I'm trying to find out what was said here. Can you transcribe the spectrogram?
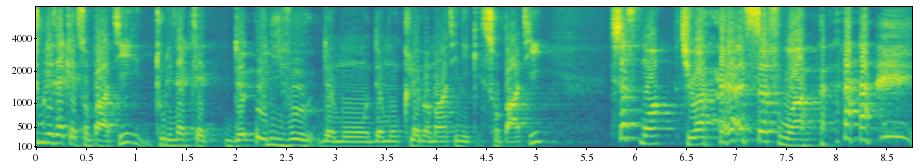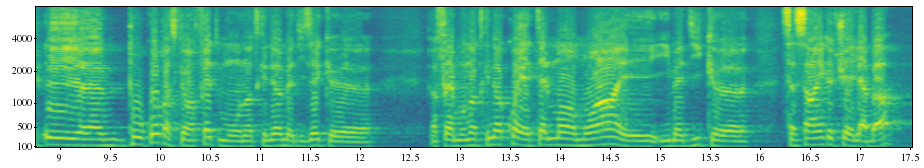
tous les athlètes sont partis, tous les athlètes de haut niveau de mon, de mon club en Martinique sont partis. Sauf moi, tu vois, sauf moi. et euh, pourquoi? Parce qu'en fait, mon entraîneur me disait que. Enfin, mon entraîneur croyait tellement en moi et il m'a dit que ça sert à rien que tu ailles là-bas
